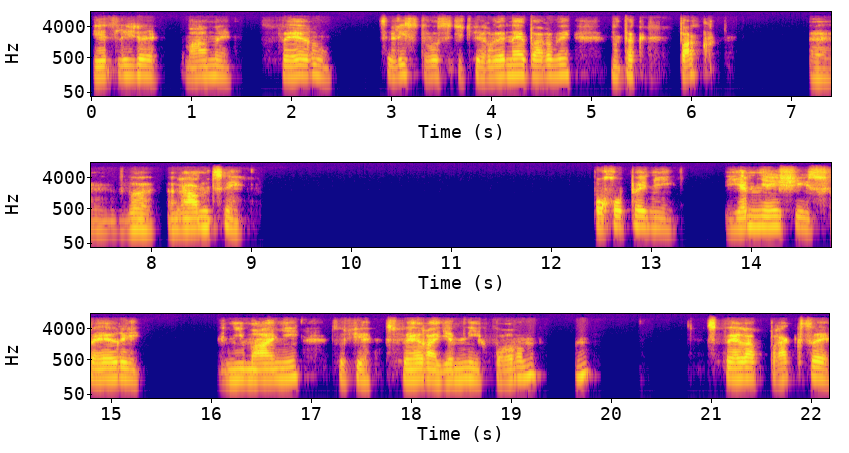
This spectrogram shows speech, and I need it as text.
Jestliže máme sféru celistvosti červené barvy, no tak pak eh, v rámci pochopení jemnější sféry vnímání, což je sféra jemných form, hm? sféra praxe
